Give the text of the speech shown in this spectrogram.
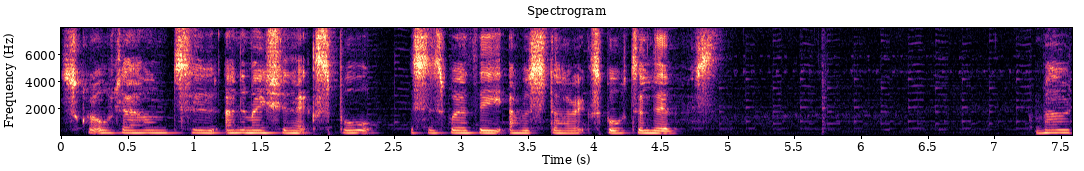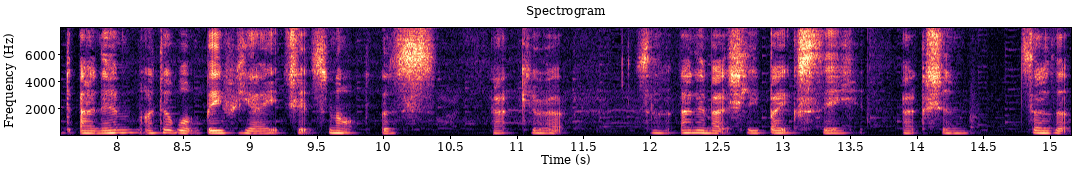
Scroll down to animation export. This is where the Avastar exporter lives. Mode anim. I don't want BVH, it's not as accurate. So anim actually bakes the action so that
